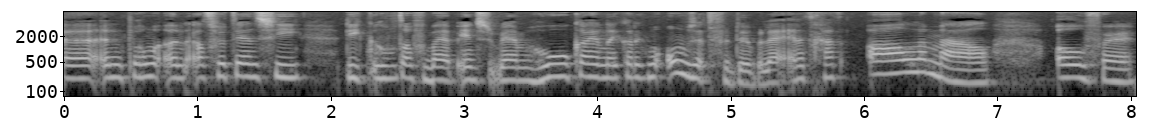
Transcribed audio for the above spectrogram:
Uh, een, een, advertentie die komt dan voorbij op Instagram. Hoe kan, kan ik mijn omzet verdubbelen? En het gaat allemaal over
